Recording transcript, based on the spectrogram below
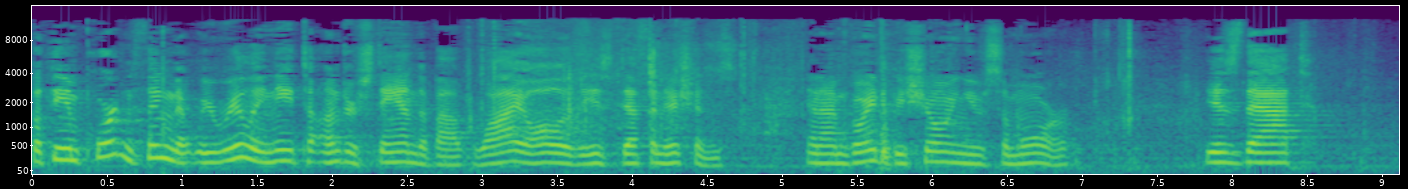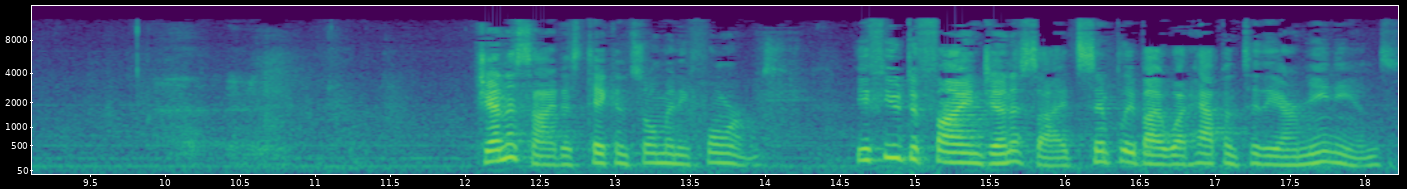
But the important thing that we really need to understand about why all of these definitions, and I'm going to be showing you some more, is that genocide has taken so many forms. If you define genocide simply by what happened to the Armenians,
